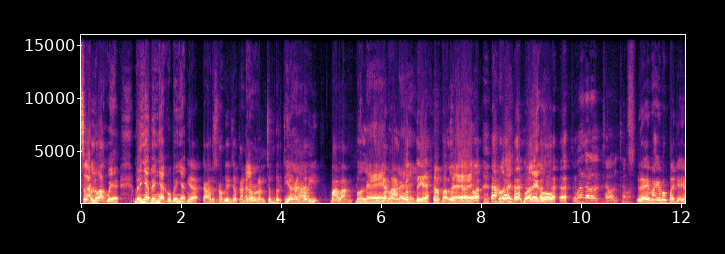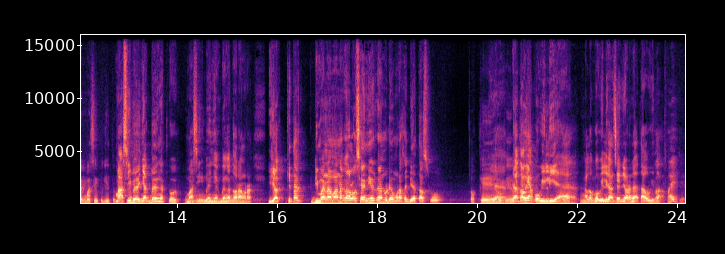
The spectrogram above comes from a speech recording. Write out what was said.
selalu aku ya. Banyak banyak kok banyak. kok. Ya, harus kamu yang jawab karena Iya. kamu orang Jember. Dia kan Iya. dari Malang. Boleh, Dia boleh. takut ya. Boleh. boleh kok, boleh kok. Cuma kalau Jawa Jawa. Ya, emang emang banyak yang masih begitu. Masih banyak banget kok. Masih banyak banget orang-orang. Ya, kita di mana-mana kalau senior kan udah merasa di atas kok. Oke, Ya, oke. nggak tahu ya kok Willy ya. Kalau kok Willy kan senior nggak tahu gitu. Ba- Baik ya.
